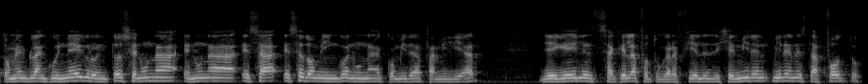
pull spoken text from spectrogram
tomé en blanco y negro. Entonces, en una, en una, esa, ese domingo, en una comida familiar, llegué y les saqué la fotografía y les dije, miren, miren esta foto.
